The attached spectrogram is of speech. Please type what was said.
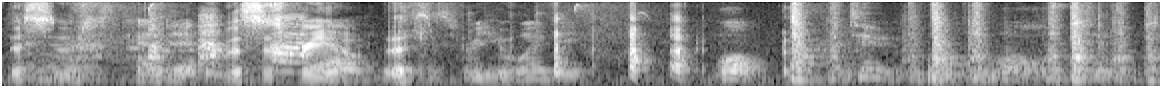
This is this is for you. Yeah, this is for you, Wendy. One, two, one, two.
